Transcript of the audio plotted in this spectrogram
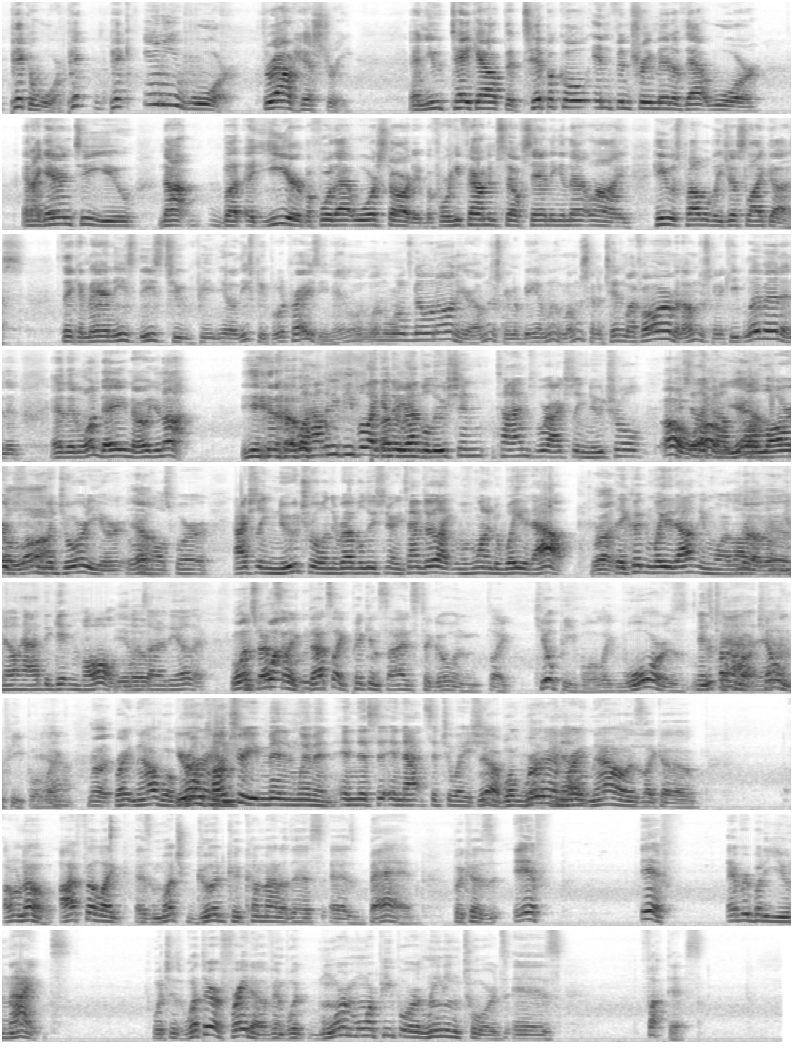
pick a war, pick pick any war throughout history, and you take out the typical infantrymen of that war, and I guarantee you, not but a year before that war started, before he found himself standing in that line, he was probably just like us, thinking, "Man, these these two, pe- you know, these people are crazy, man. What, what in the world's going on here? I'm just going to be, I'm, I'm just going to tend my farm, and I'm just going to keep living, and then and then one day, no, you're not." You know, Well, how many people like in I the mean- revolution times were actually neutral? Oh, Actually, like oh, a, yeah, a large a majority or Yeah. almost were actually neutral in the revolutionary times. They're like wanted to wait it out. right? They couldn't wait it out anymore. A lot No, of them, yeah. you know, had to get involved You one know. side or the other. Once that's one- like that's like picking sides to go and like kill people. Like wars, you're talking bad, about yeah. killing people. Yeah. Like right. right now, what Your we're own in- country, men and women, in this in that situation. Yeah, what we're You in know? right now is like a. I don't know. I feel like as much good could come out of this as bad because if, if everybody unites, which is what they're afraid of, and what more and more people are leaning towards is, fuck this.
